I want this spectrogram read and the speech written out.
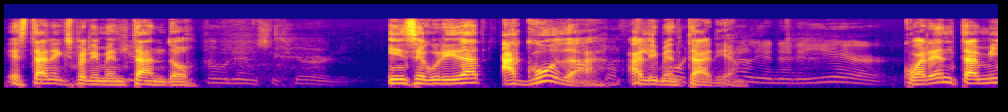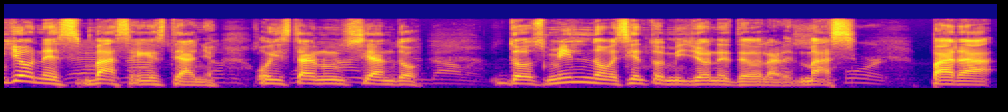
están experimentando inseguridad aguda alimentaria. 40 millones más en este año. Hoy está anunciando 2.900 millones de dólares más para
